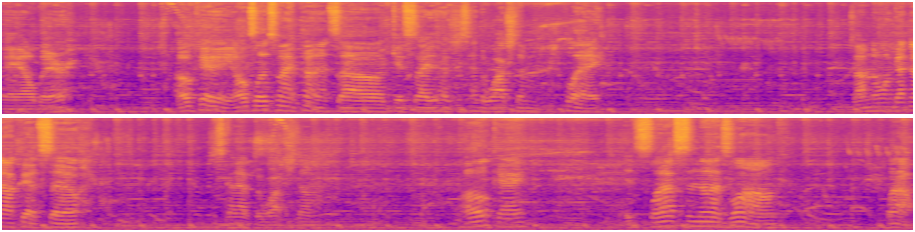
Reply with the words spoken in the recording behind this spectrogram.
fail there. Okay, also that's my opponent, so uh, I guess I just had to watch them play. So I'm the one got knocked out, so just gonna have to watch them. Okay. It's lasting not as long. Wow.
